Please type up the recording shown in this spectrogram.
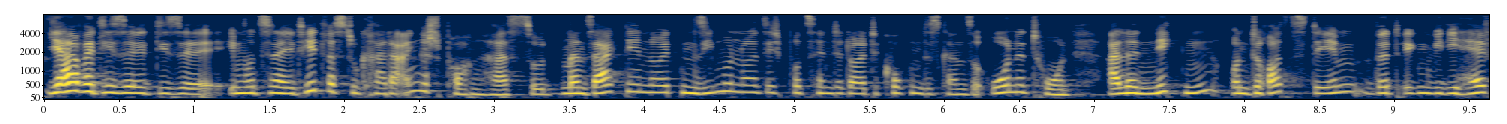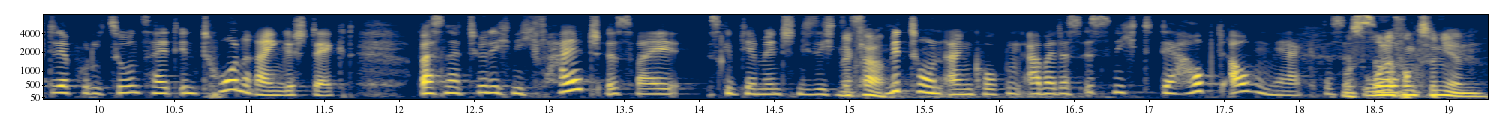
Ja, aber diese, diese Emotionalität, was du gerade angesprochen hast, so man sagt den Leuten, 97 Prozent der Leute gucken das Ganze ohne Ton. Alle nicken und trotzdem wird irgendwie die Hälfte der Produktionszeit in Ton reingesteckt. Was natürlich nicht falsch ist, weil es gibt ja Menschen, die sich das mit Ton angucken, aber das ist nicht der Hauptaugenmerk. Das muss ohne so funktionieren.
